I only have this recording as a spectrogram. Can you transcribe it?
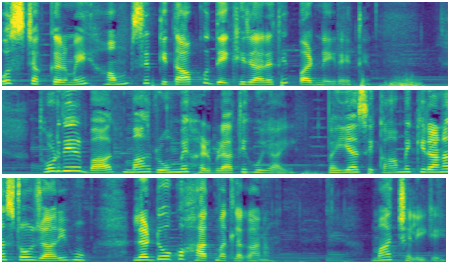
उस चक्कर में हम सिर्फ़ किताब को देखे जा रहे थे, पढ़ नहीं रहे थे। थोड़ी देर बाद माँ रूम में हड़बड़ाती हुई आई। भैया से कहा, मैं किराना स्टोर जा रही हूँ, लड्डुओं को हाथ मत लगाना। माँ चली गई।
